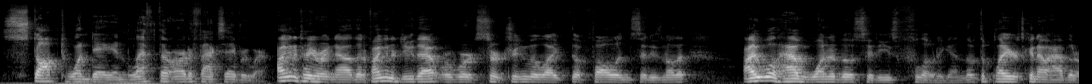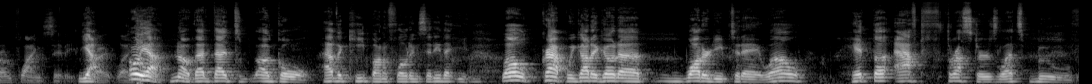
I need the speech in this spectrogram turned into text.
stopped one day and left their artifacts everywhere. I'm going to tell you right now that if I'm going to do that, where we're searching the like the fallen cities and all that, I will have one of those cities float again. The, the players can now have their own flying city. Yeah. right? Like, oh yeah. No, that that's a goal. Have a keep on a floating city that you. Well, crap. We got to go to Waterdeep today. Well, hit the aft thrusters. Let's move.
